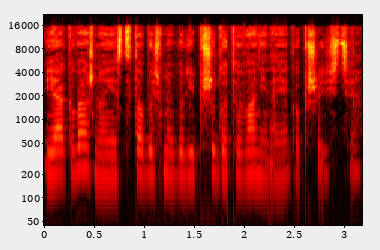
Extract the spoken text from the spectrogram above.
Jak ważne jest to, byśmy byli przygotowani na Jego przyjście.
